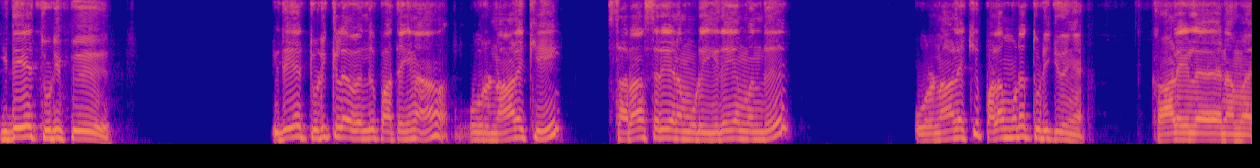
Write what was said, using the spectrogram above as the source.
இதய துடிப்பு. இதய துடிக்கல வந்து பாத்தீங்கன்னா ஒரு நாளைக்கு சராசரியா நம்முடைய இதயம் வந்து ஒரு நாளைக்கு பல முறை துடிக்குதுங்க. காலையில நம்ம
